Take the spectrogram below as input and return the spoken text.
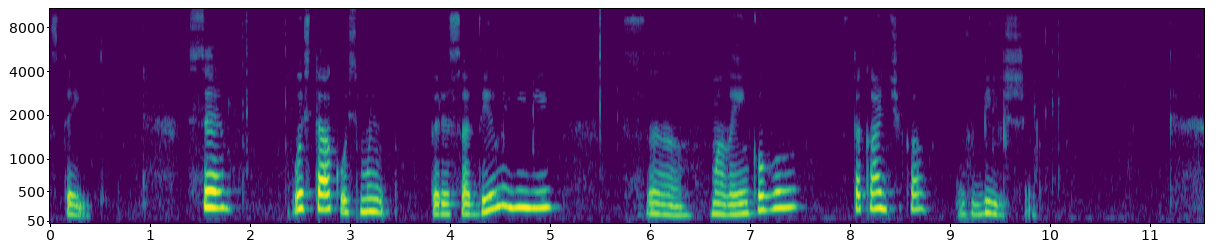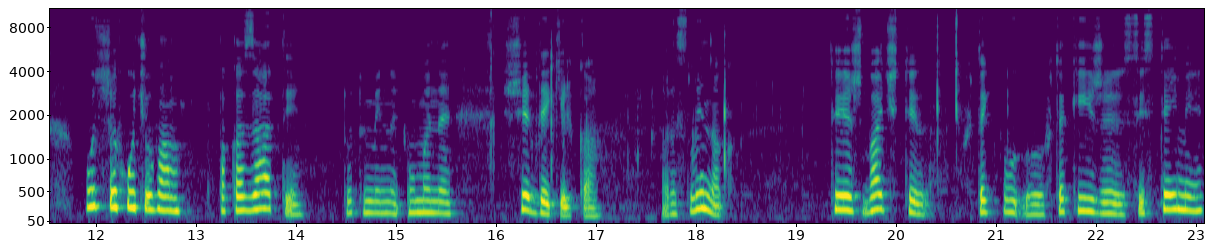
стоїть. Все, ось так ось ми пересадили її з маленького стаканчика в більший. Ось ще хочу вам показати. Тут у мене, у мене ще декілька рослинок. Теж, бачите, таку, в такій же системі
